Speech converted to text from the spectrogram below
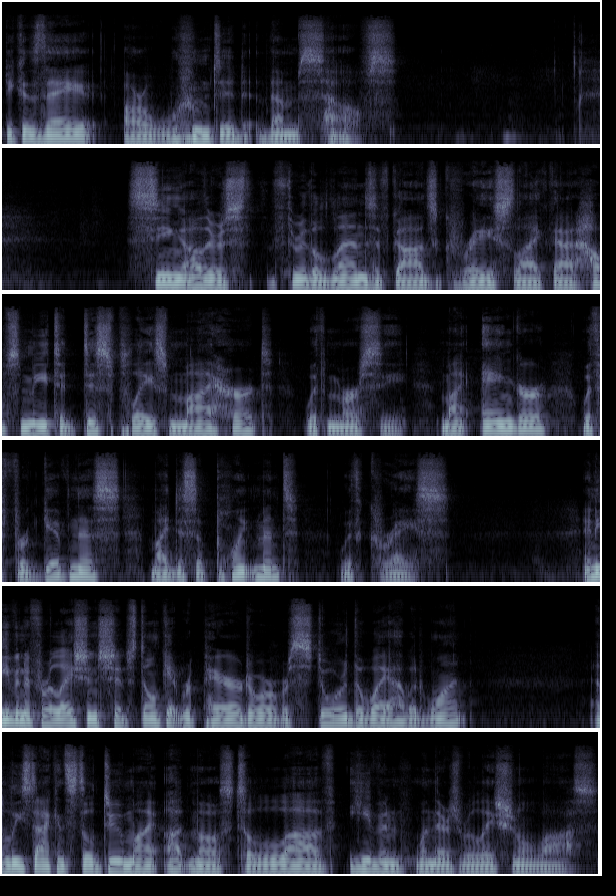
because they are wounded themselves. Seeing others through the lens of God's grace like that helps me to displace my hurt with mercy, my anger with forgiveness, my disappointment with grace. And even if relationships don't get repaired or restored the way I would want, at least I can still do my utmost to love even when there's relational loss.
